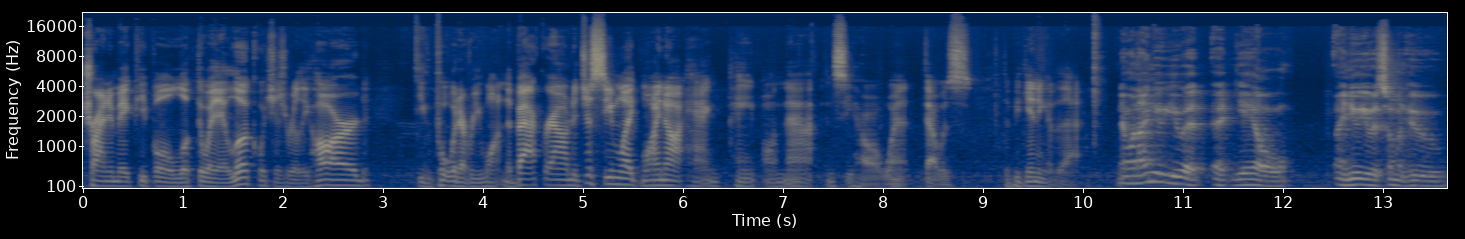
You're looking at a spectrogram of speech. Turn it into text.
trying to make people look the way they look, which is really hard. You can put whatever you want in the background. It just seemed like why not hang paint on that and see how it went. That was the beginning of that. Now, when I knew you at, at Yale, I knew you as someone who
